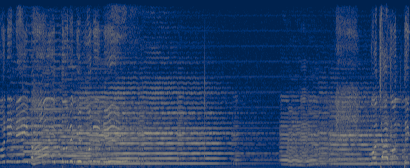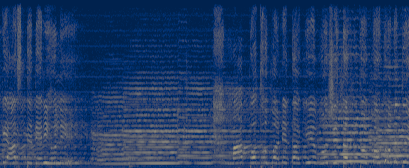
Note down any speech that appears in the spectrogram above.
মনে নেই ভাই? তোর কি মনে নেই? গোচারণ থেকে আসতে দেরি হলে মা পথ পানে তাকিয়ে বসে থাকতো কখন তুই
